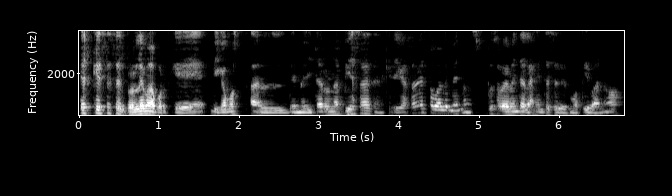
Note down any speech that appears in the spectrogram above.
es que ese es el problema, porque, digamos, al demeritar una pieza en la que digas, ah, esto vale menos, pues obviamente la gente se desmotiva, ¿no?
